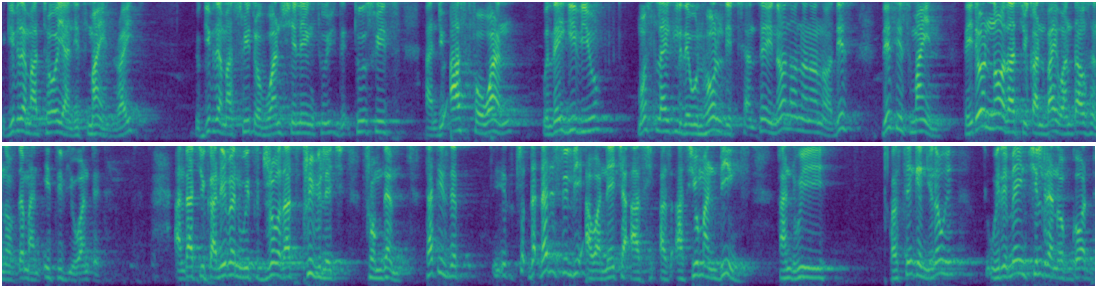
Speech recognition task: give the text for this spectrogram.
You give them a toy and it's mine, right? You give them a sweet of one shilling, two, two sweets, and you ask for one, will they give you? Most likely they will hold it and say, no, no, no, no, no, this, this is mine. They don't know that you can buy 1,000 of them and eat if you wanted. And that you can even withdraw that privilege from them. That is, the, that is really our nature as, as, as human beings. And we, I was thinking, you know, we, we remain children of God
